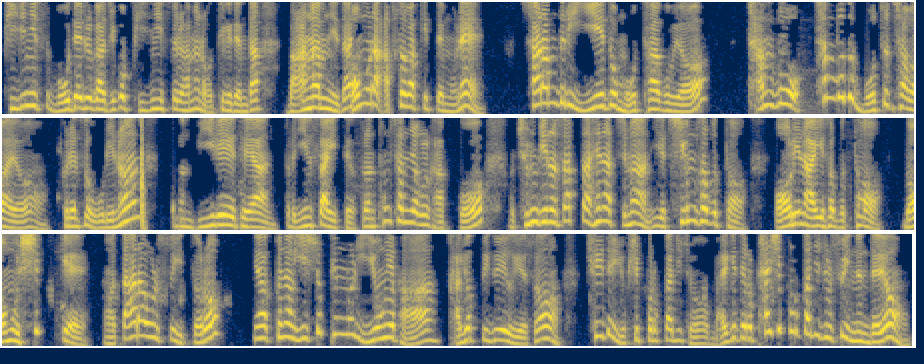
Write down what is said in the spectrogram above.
비즈니스 모델을 가지고 비즈니스를 하면 어떻게 된다? 망합니다. 너무나 앞서갔기 때문에 사람들이 이해도 못하고요. 담보 한 보도 못 쫓아와요. 그래서 우리는 그런 미래에 대한 그런 인사이트, 그런 통찰력을 갖고 준비는 싹 다 해놨지만 이제 지금서부터 어린 아이서부터 너무 쉽게 어, 따라올 수 있도록 야 그냥 이 쇼핑몰 이용해 봐. 가격 비교에 의해서 최대 60%까지 줘. 말 그대로 80%까지 줄 수 있는데요.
